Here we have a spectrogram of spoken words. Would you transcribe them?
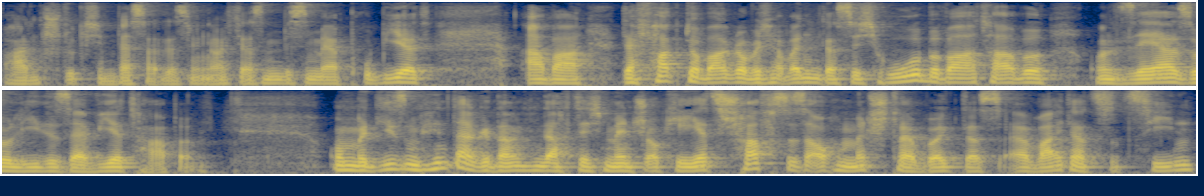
war ein Stückchen besser, deswegen habe ich das ein bisschen mehr probiert. Aber der Faktor war, glaube ich, aber nicht, dass ich Ruhe bewahrt habe und sehr solide serviert habe. Und mit diesem Hintergedanken dachte ich, Mensch, okay, jetzt schaffst du es auch im Match-Tiebreak, das äh, weiterzuziehen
